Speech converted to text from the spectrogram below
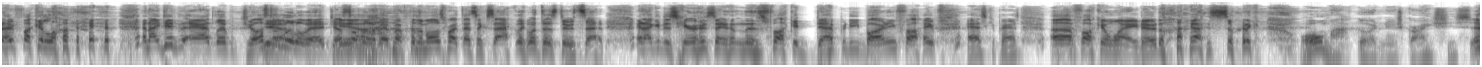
I fucking love it. And I did ad lib just a little bit, just a little bit, but for the most part, that's exactly what this dude said. And I could just hear him saying in this fucking Deputy Barney Fife, ask your parents, uh, fucking way, dude. Like, I swear to God, oh my goodness gracious. you,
